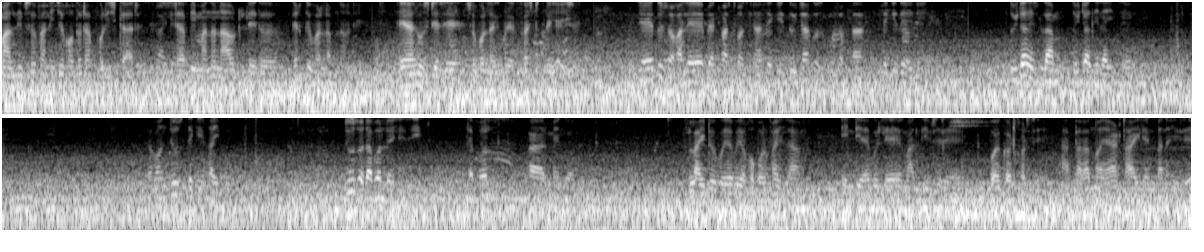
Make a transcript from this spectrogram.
মালদ্বীপসের পানি যে কতটা পরিষ্কার এটা বিমানও না উঠলে তো দেখতে পারলাম না অনেক। এয়ার হোস্টেসে সবার লাগে ব্রেকফাস্ট লই আইসুন। যেহেতু সকালে ব্রেকফাস্ট করছি না দেখি দুইটা খুঁজবো সপ্তাহ দেখি দেয়নি দুইটা দিছিলাম দুইটা দিলাইছে এখন জুস দেখি খাইব। জুসও ডাবল লই লিছি অ্যাপল আর ম্যাঙ্গো ফ্লাইটও বয়ে বয়ে খবর পাইলাম। ইন্ডিয়ায় বলে মালদ্বীপসরে বয়কট করছে আর তারা নয়া একটা আইল্যান্ড বানাইছে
